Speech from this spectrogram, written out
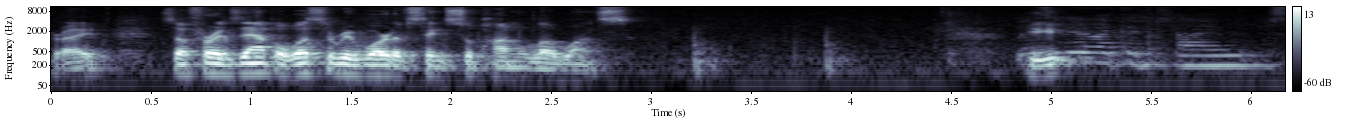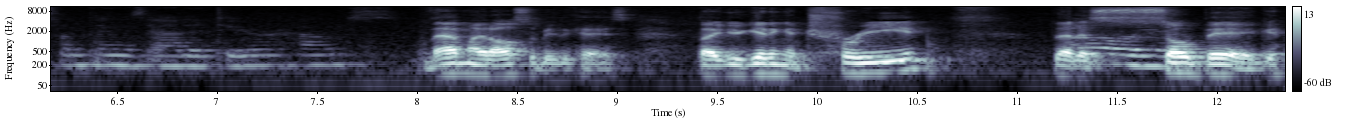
Right? So, for example, what's the reward of saying SubhanAllah once? Isn't there like a time something's added to your house? That might also be the case. But you're getting a tree that is Oh, yeah. so big,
